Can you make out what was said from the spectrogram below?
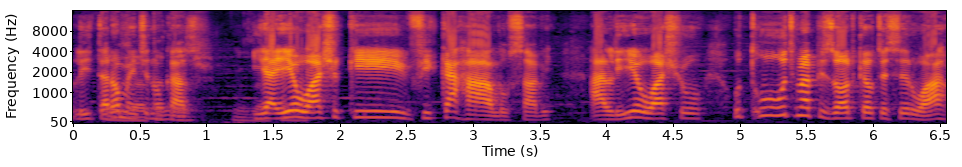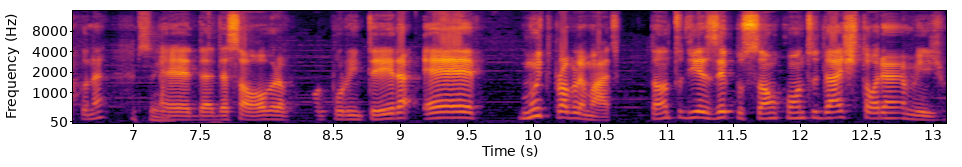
literalmente no caso. Exatamente, E aí eu acho que fica ralo, sabe? Ali eu acho. O, o último episódio, que é o terceiro arco, né? Sim. é, da- dessa obra por, por inteira, é muito problemático. tanto de execução quanto da história mesmo.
